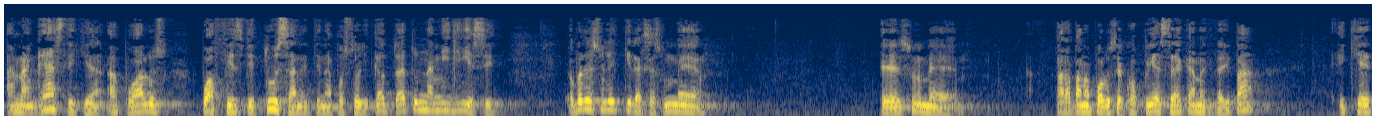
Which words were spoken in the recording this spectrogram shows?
αναγκάστηκε από άλλους που αφισβητούσαν την αποστολικά του έτου να μιλήσει. Οπότε σου λέει κοίταξε ας πούμε, ε, ας πούμε παραπάνω από όλους εκοπίες έκανα και τα λοιπά. Και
